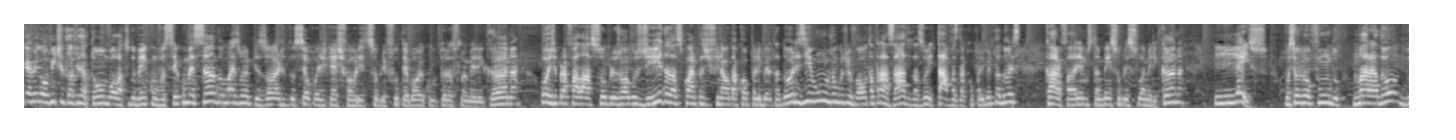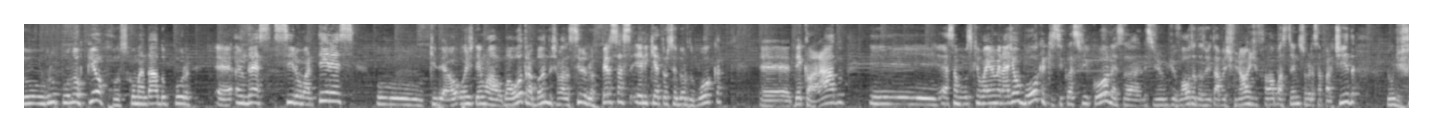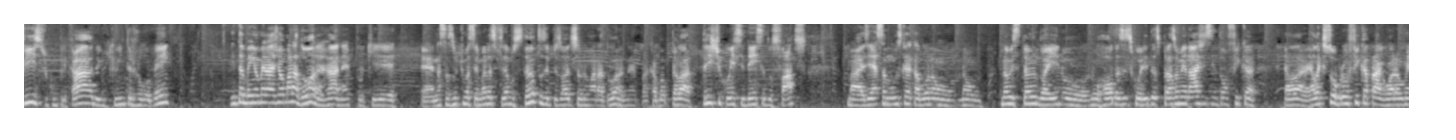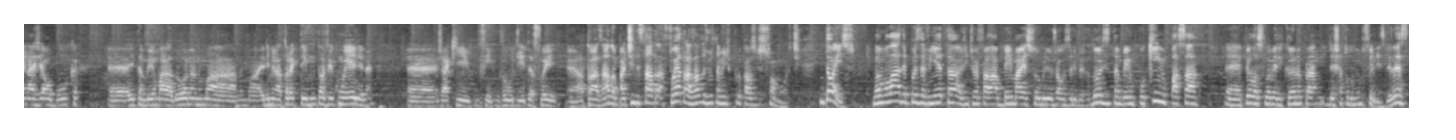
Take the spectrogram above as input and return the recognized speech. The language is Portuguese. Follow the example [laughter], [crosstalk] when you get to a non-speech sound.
amiga amigo ouvinte da Vida Tombola, tudo bem com você? Começando mais um episódio do seu podcast favorito sobre futebol e cultura sul-americana. Hoje para falar sobre os jogos de ida das quartas de final da Copa Libertadores e um jogo de volta atrasado das oitavas da Copa Libertadores. Claro, falaremos também sobre Sul-Americana e é isso. Você ouviu ao fundo Maradô do grupo Los Piojos, comandado por é, Andrés Ciro Martínez, o, que hoje tem uma, uma outra banda chamada Ciro Los Persas, ele que é torcedor do Boca, é, declarado. E essa música vai em homenagem ao Boca, que se classificou nessa, nesse jogo de volta das oitavas de final. A gente falar bastante sobre essa partida. Jogo difícil, complicado, em que o Inter jogou bem. E também em homenagem ao Maradona, já, né? Porque é, nessas últimas semanas fizemos tantos episódios sobre o Maradona, né? Acabou pela triste coincidência dos fatos. Mas essa música acabou não, não, não estando aí no, no hall das escolhidas para as homenagens, então fica. Ela, ela que sobrou fica para agora homenagear o Boca é, e também o Maradona numa, numa eliminatória que tem muito a ver com ele, né? É, já que, enfim, o jogo de ida foi é, atrasado, a partida está foi atrasada justamente por causa de sua morte. Então é isso. Vamos lá, depois da vinheta a gente vai falar bem mais sobre os Jogos da Libertadores e também um pouquinho passar pela Sul-Americana para deixar todo mundo feliz, beleza?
